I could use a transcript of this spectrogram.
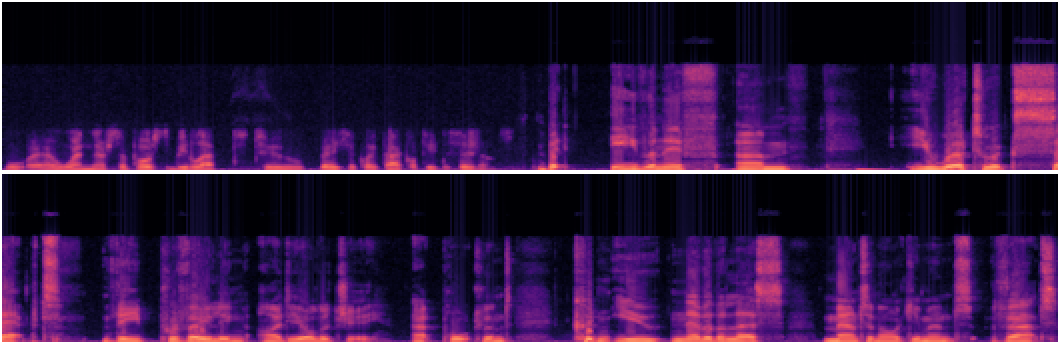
when they're supposed to be left to basically faculty decisions. But even if um, you were to accept the prevailing ideology at Portland, couldn't you nevertheless mount an argument that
